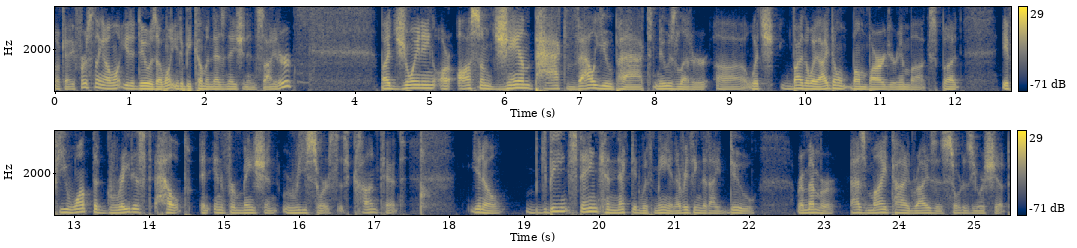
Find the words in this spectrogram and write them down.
Okay, first thing I want you to do is I want you to become a Nez Nation insider by joining our awesome jam packed, value packed newsletter, uh, which, by the way, I don't bombard your inbox, but if you want the greatest help and information, resources, content, you know, being staying connected with me and everything that I do, remember, as my tide rises, so does your ship,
